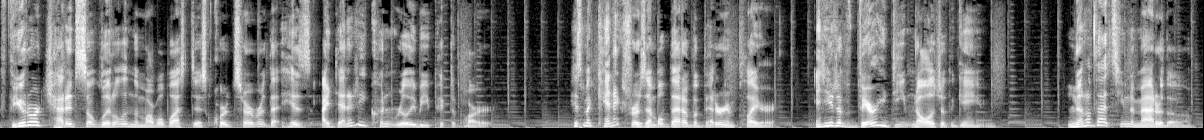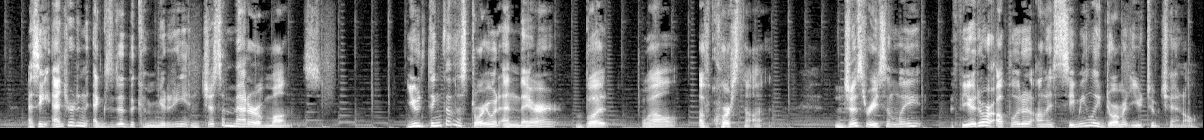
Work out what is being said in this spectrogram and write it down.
Theodore chatted so little in the Marble Blast Discord server that his identity couldn't really be picked apart. His mechanics resembled that of a veteran player, and he had a very deep knowledge of the game. None of that seemed to matter though, as he entered and exited the community in just a matter of months. You'd think that the story would end there, but, well, of course not. Just recently, Theodore uploaded on a seemingly dormant YouTube channel,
